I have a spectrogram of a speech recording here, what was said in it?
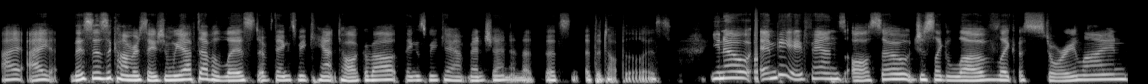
I, I. This is a conversation. We have to have a list of things we can't talk about, things we can't mention, and that that's at the top of the list. You know, NBA fans also just like love like a storyline.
